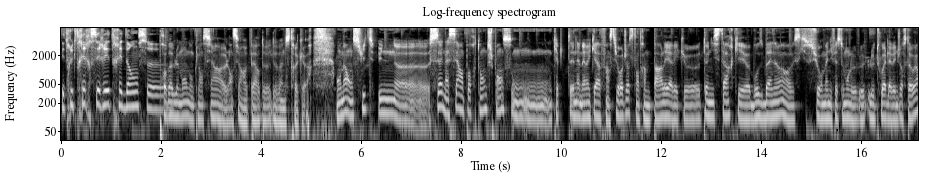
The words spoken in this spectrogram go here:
Des trucs très resserrés, très denses. Euh. Probablement donc l'ancien l'ancien repère de, de Von Strucker. On a ensuite une scène assez importante, je pense. On, Captain America, enfin Steve Rogers est en train de parler avec Tony Stark et Bruce Banner sur manifestement le, le, le toit de l'Avengers Tower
